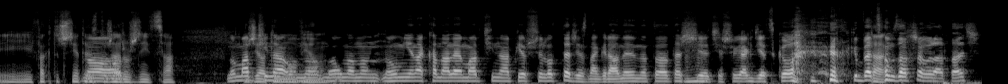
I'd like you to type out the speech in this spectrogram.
i faktycznie to jest no. duża różnica. No Marcina, no, no, no, no, no, u mnie na kanale Marcina pierwszy lot też jest nagrany, no to też mhm. się cieszył jak dziecko, jak tak. zaczął latać.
